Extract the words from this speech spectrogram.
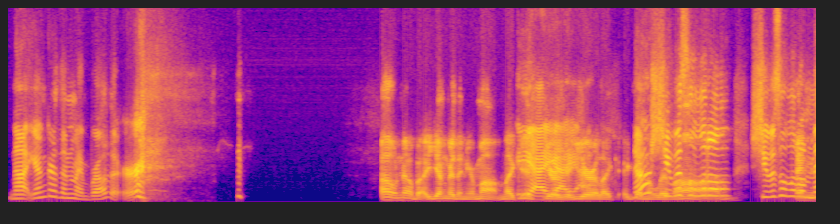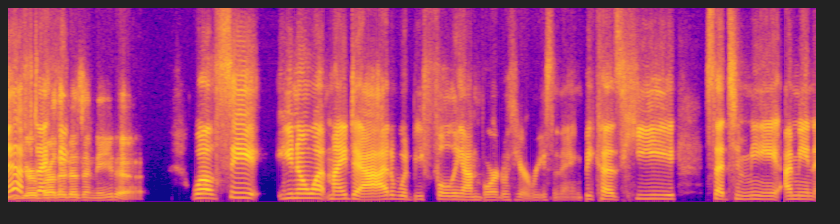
not younger than my brother Oh no, but younger than your mom. Like Yeah, if you're yeah, yeah. you're like no she was a little she was a little miffed Your brother think- doesn't need it. Well, see, you know what? My dad would be fully on board with your reasoning because he said to me, I mean,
